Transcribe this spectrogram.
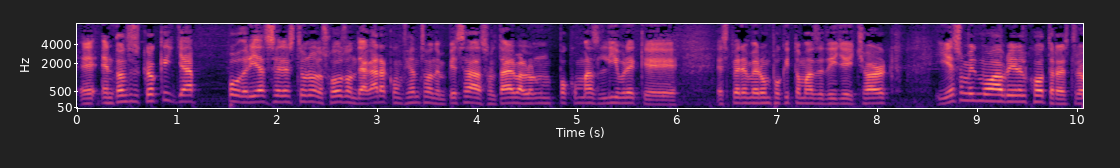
Eh, entonces creo que ya podría ser este uno de los juegos donde agarra confianza, donde empieza a soltar el balón un poco más libre, que esperen ver un poquito más de DJ Shark. Y eso mismo va a abrir el juego terrestre.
